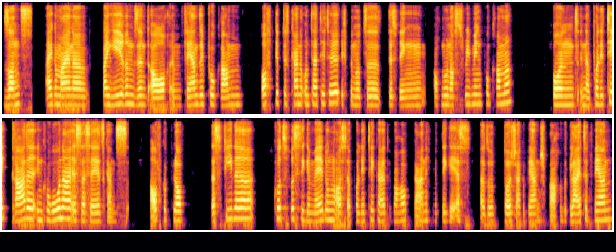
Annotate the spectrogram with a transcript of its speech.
Sonst allgemeine Barrieren sind auch im Fernsehprogramm. Oft gibt es keine Untertitel. Ich benutze deswegen auch nur noch Streaming-Programme. Und in der Politik, gerade in Corona, ist das ja jetzt ganz aufgeploppt, dass viele kurzfristige Meldungen aus der Politik halt überhaupt gar nicht mit DGS, also deutscher Gebärdensprache, begleitet werden.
